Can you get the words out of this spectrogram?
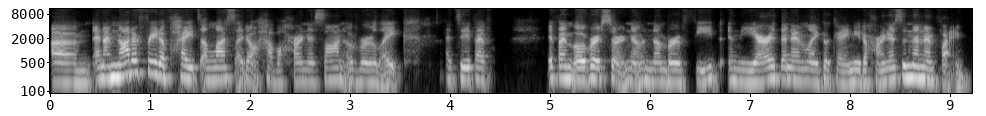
Um, and I'm not afraid of heights unless I don't have a harness on over like, I'd say if I've, if I'm over a certain number of feet in the air, then I'm like, okay, I need a harness and then I'm fine.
